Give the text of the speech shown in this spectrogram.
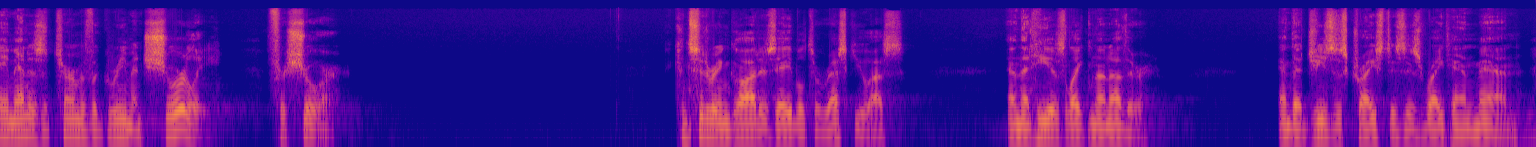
Amen is a term of agreement, surely, for sure. Considering God is able to rescue us and that he is like none other, and that Jesus Christ is his right hand man,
